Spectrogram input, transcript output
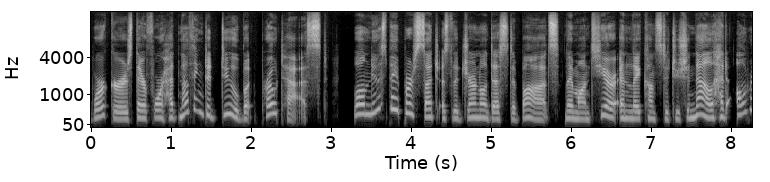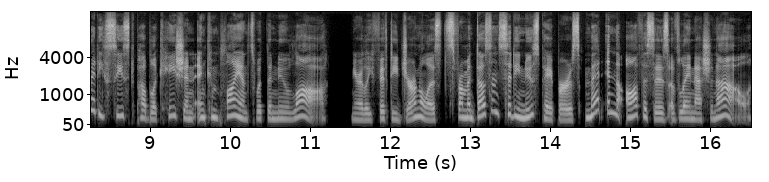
workers therefore had nothing to do but protest. While newspapers such as the Journal des Débats, Le Moniteur, and Le Constitutionnel had already ceased publication in compliance with the new law, nearly 50 journalists from a dozen city newspapers met in the offices of Le National.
